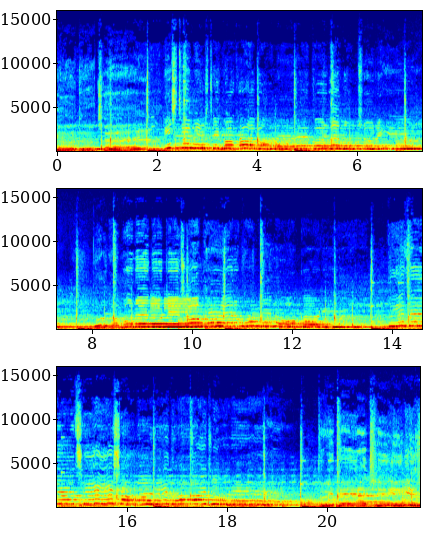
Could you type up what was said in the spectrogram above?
শুধু চাই মিষ্টি মিষ্টি কথা বলে করলে মন চুরি তোর ভাবনায় দুটি চোখের ঘুমিল করে তুই যে আছিস আমার হৃদয় জুড়ে। তুই যে আছিস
